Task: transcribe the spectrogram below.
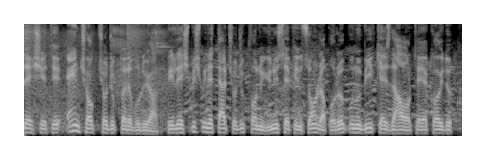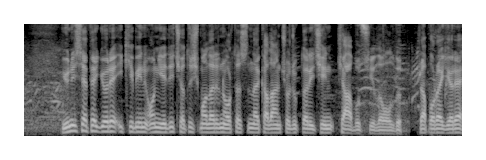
dehşeti en çok çocukları vuruyor. Birleşmiş Milletler Çocuk Fonu UNICEF'in son raporu bunu bir kez daha ortaya koydu. UNICEF'e göre 2017 çatışmaların ortasında kalan çocuklar için kabus yılı oldu. Rapora göre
